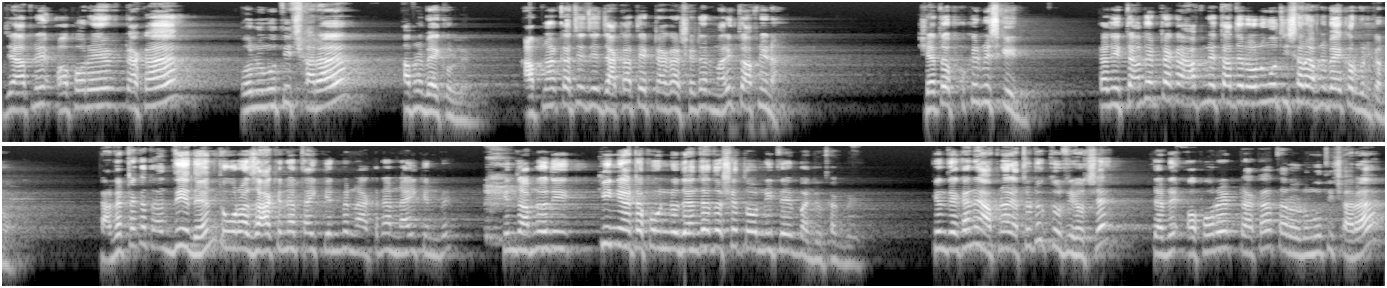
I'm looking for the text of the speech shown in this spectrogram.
যে আপনি অপরের টাকা অনুমতি ছাড়া আপনি ব্যয় করলেন। আপনার কাছে যে জাকাতের টাকা, সেটার মালিক তো আপনি না। সে তো ফকির মিসকিন। কাজে তাদের টাকা আপনি তাদের অনুমতি ছাড়া আপনি ব্যয় করবেন কেন? তাদের টাকা তা দিয়ে দেন, তো ওরা যা কেনার তাই কিনবে, না কেনার নাই কিনবে। কিন্তু আপনি যদি কিনে একটা পণ্য দেন, তা তো সে তো নিতে বাধ্য থাকবে। কিন্তু এখানে আপনার এতটুকু ত্রুটি হচ্ছে যে আপনি অপরের টাকা তার অনুমতি ছাড়া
